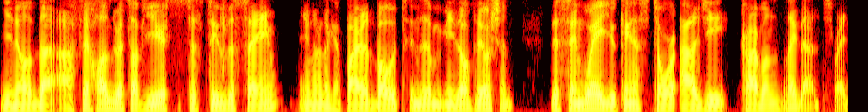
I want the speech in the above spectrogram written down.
you know, that after hundreds of years, it's still the same, you know, like a pirate boat in the middle of the ocean. The same way you can store algae carbon like that, right?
